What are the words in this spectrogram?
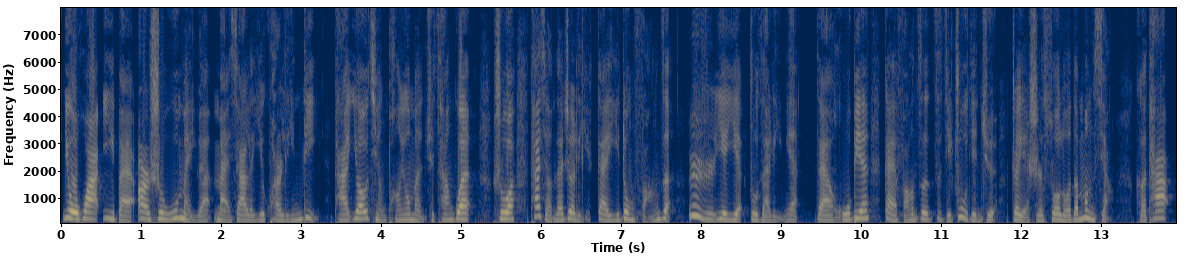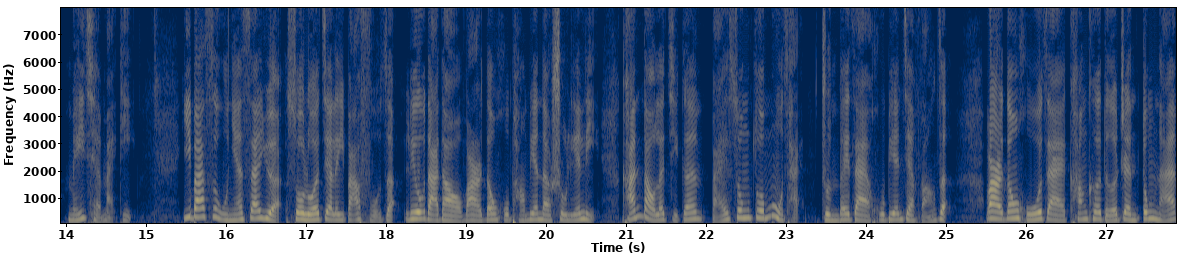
又花一百二十五美元买下了一块林地。他邀请朋友们去参观，说他想在这里盖一栋房子，日日夜夜住在里面，在湖边盖房子自己住进去。这也是梭罗的梦想。可他没钱买地。一八四五年三月，梭罗借了一把斧子，溜达到瓦尔登湖旁边的树林里，砍倒了几根白松做木材，准备在湖边建房子。瓦尔登湖在康科德镇东南，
